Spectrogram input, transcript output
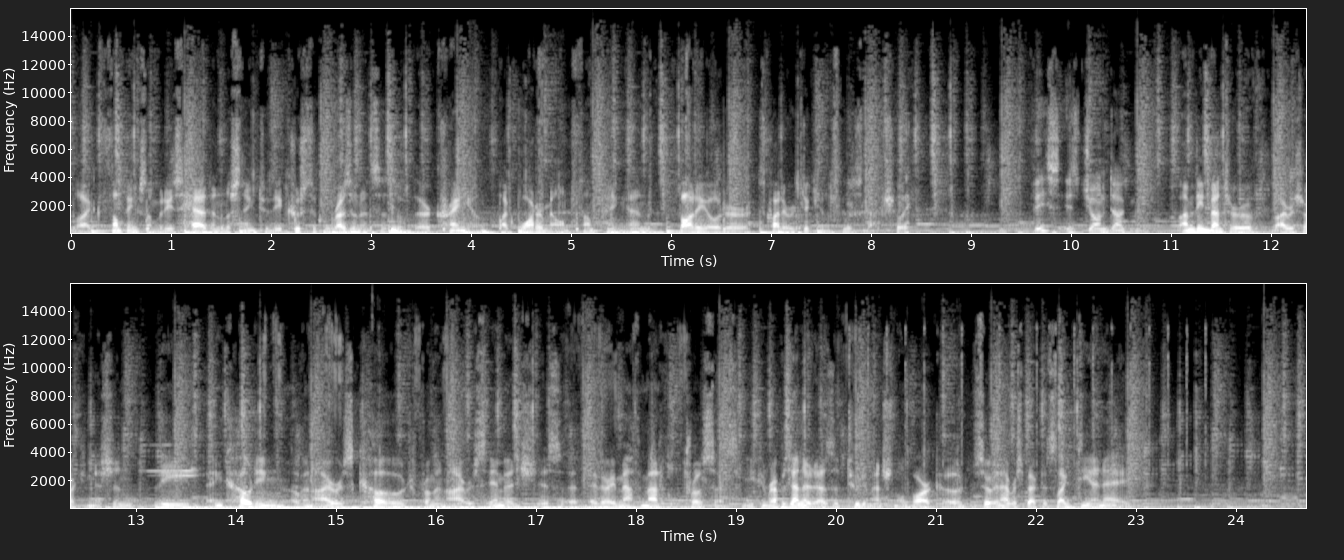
like thumping somebody's head and listening to the acoustical resonances of their cranium, like watermelon thumping, and body odor. It's quite a ridiculous list, actually. This is John Daugman. I'm the inventor of iris recognition. The encoding of an iris code from an iris image is a, a very mathematical process. You can represent it as a two-dimensional barcode. So in that respect, it's like DNA.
